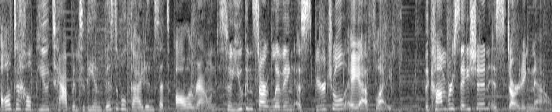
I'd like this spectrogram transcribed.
All to help you tap into the invisible guidance that's all around so you can start living a spiritual AF life. The conversation is starting now.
